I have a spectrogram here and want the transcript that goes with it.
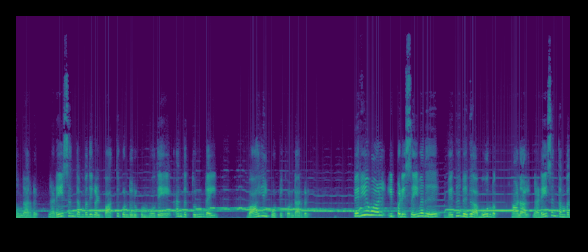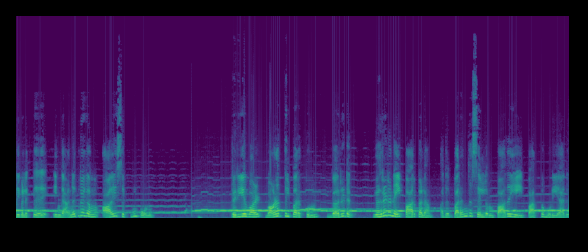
சொன்னார்கள். நடேசன் தம்பதிகள் பார்த்து கொண்டிருக்கும் போதே அந்த துண்டை வாயில் போட்டுக் கொண்டார்கள். பெரியவாள் இப்படி செய்வது வெகு வெகு அபூர்வம். ஆனால் நடேசன் தம்பதிகளுக்கு இந்த அனுகிரகம் ஆயுசுக்கும் போடும் பெரியவாள் வானத்தில் பறக்கும் கருடன் கருடனை பார்க்கலாம். அது பறந்து செல்லும் பாதையை பார்க்க முடியாது.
